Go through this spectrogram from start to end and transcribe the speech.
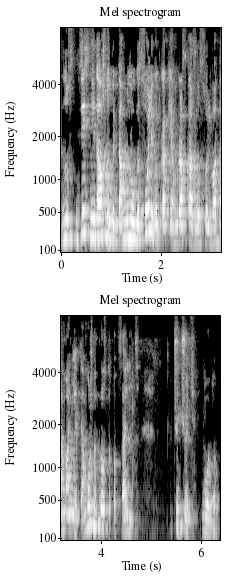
Ну, здесь не должно быть там много соли, вот как я вам рассказывала, соль, вода, монеты, а можно просто подсолить чуть-чуть воду.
